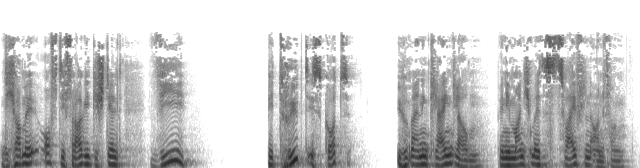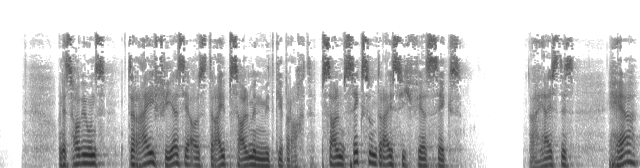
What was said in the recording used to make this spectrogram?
Und ich habe mir oft die Frage gestellt, wie betrübt ist Gott über meinen Kleinglauben, wenn ich manchmal das Zweifeln anfange. Und jetzt habe ich uns drei Verse aus drei Psalmen mitgebracht. Psalm 36, Vers 6. Da heißt es, Herr,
